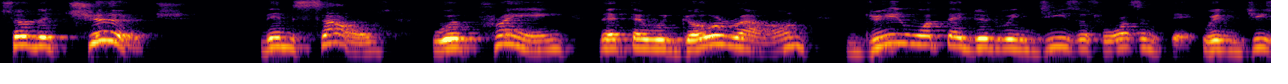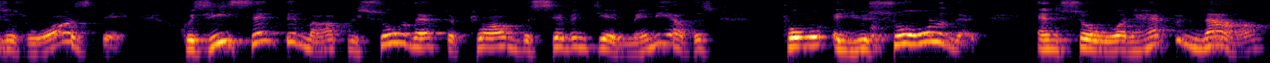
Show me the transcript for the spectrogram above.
So the church themselves were praying that they would go around doing what they did when Jesus wasn't there, when Jesus was there, because he sent them out. We saw that the 12, the 70, and many others. Paul, and you saw all of that. And so what happened now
